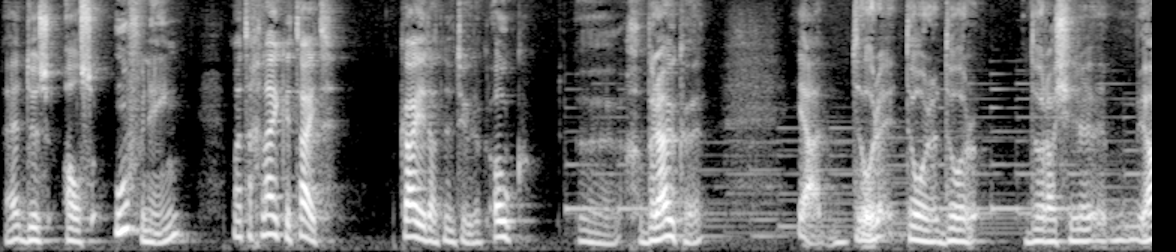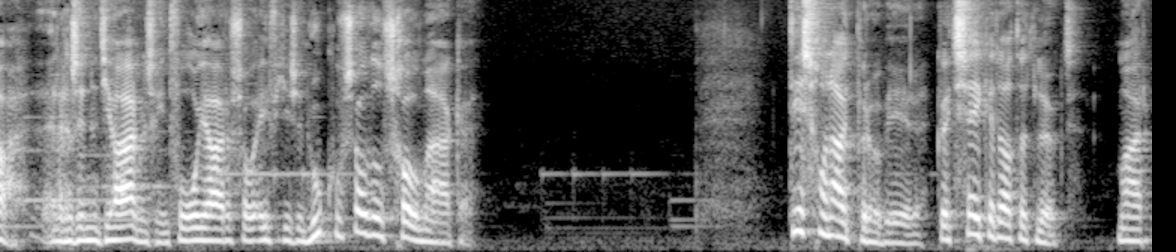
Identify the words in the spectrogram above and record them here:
Hè, dus als oefening. Maar tegelijkertijd kan je dat natuurlijk ook uh, gebruiken. Ja, door, door, door, door als je ja, ergens in het jaar, misschien het voorjaar of zo, eventjes een hoek of zo wil schoonmaken. Het is gewoon uitproberen. Ik weet zeker dat het lukt. Maar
